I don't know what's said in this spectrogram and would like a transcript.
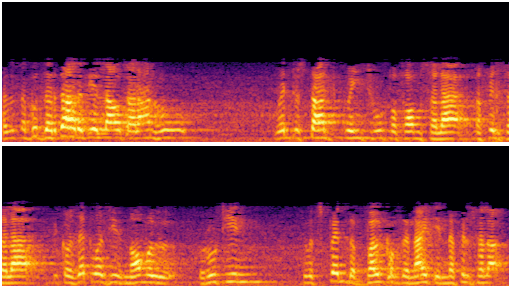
Hazrat Abu Darda radiallahu ta'ala anhu went to start going to perform salah, nafil salah, because that was his normal routine. He would spend the bulk of the night in nafil salah.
